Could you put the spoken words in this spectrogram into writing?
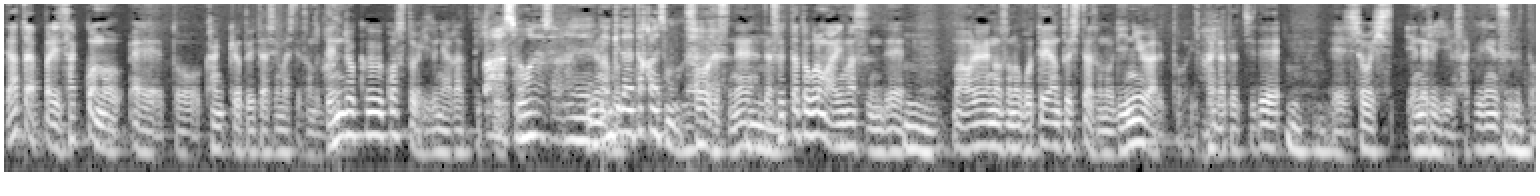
であとやっぱり昨今の、えーと、環境といたしまして、その電力コストが非常に上がってきているとそうですよね、電気代高いですもんね。そうですね、でそういったところもありますんで、まあ、われわれのそのご提案としては、そのリニューアルといった形で、はい、えー、消費エネルギーを削減すると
